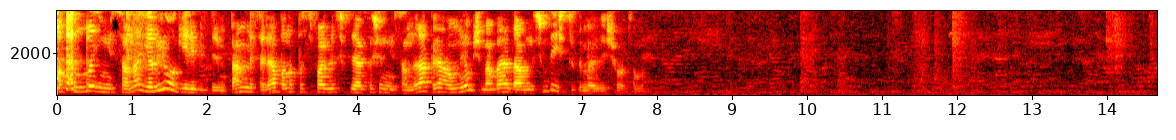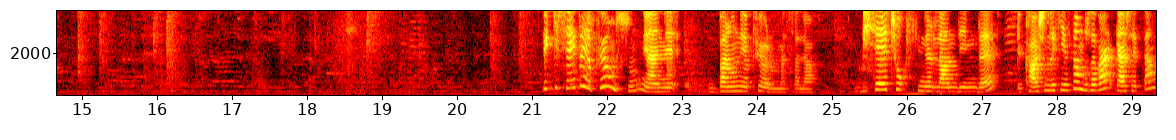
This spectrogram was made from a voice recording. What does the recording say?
Akıllı insana yarıyor o geri bildirim. Ben mesela bana pasif agresifle yaklaşan insanları hakikaten anlıyormuşum. Ben bayağı davranışımı değiştirdim öyle iş ortamı. Peki şey de yapıyor musun? Yani ben onu yapıyorum mesela. Bir şeye çok sinirlendiğimde karşımdaki insan bu sefer gerçekten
